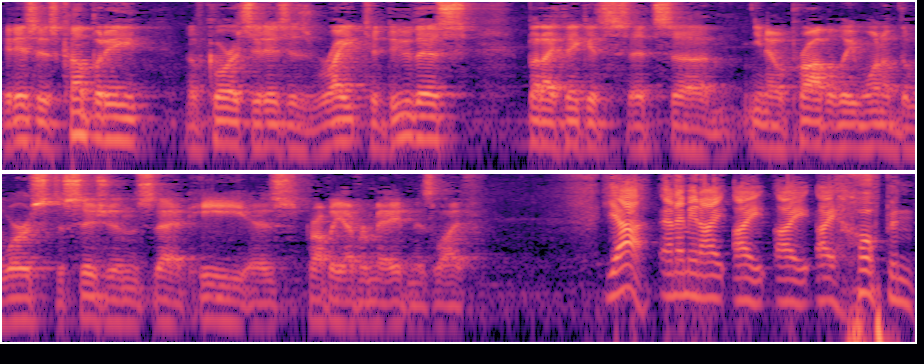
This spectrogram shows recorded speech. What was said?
It is his company. Of course, it is his right to do this but I think it's it's uh, you know probably one of the worst decisions that he has probably ever made in his life. Yeah, and I mean, I, I, I, I hope and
